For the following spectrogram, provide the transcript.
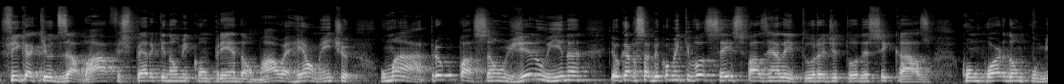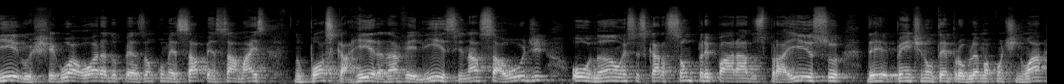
Fica aqui o desabafo, espero que não me compreendam mal, é realmente uma preocupação genuína. Eu quero saber como é que vocês fazem a leitura de todo esse caso. Concordam comigo? Chegou a hora do Pezão começar a pensar mais no pós-carreira, na velhice, na saúde ou não? Esses caras são preparados para isso? De repente não tem problema continuar?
